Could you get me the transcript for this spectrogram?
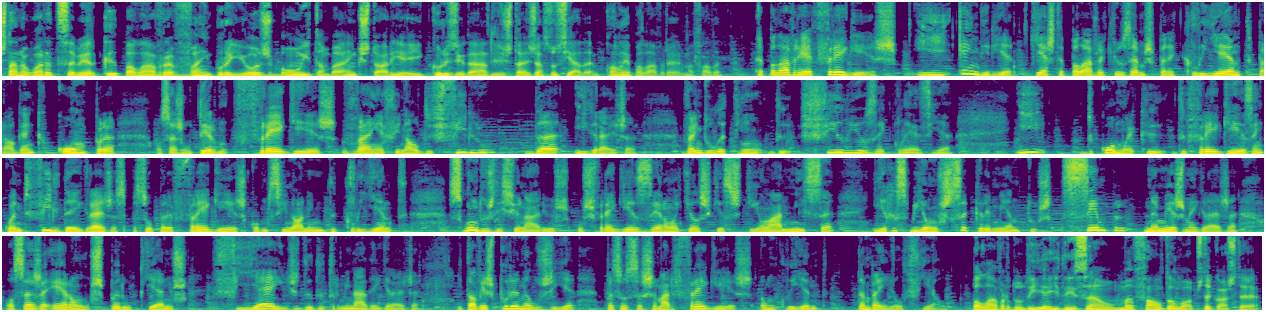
Está na hora de saber que palavra vem por aí hoje, bom e também que história e curiosidade lhe esteja associada. Qual é a palavra, Mafalda? A palavra é freguês e quem diria que esta palavra que usamos para cliente, para alguém que compra, ou seja, o termo freguês, vem afinal de filho da igreja. Vem do latim de filius ecclesia e de como é que de freguês enquanto filho da igreja se passou para freguês como sinónimo de cliente, segundo os dicionários, os fregueses eram aqueles que assistiam à missa e recebiam os sacramentos sempre na mesma igreja, ou seja, eram os paroquianos fiéis de determinada igreja. E talvez por analogia passou-se a chamar freguês a um cliente também ele fiel. Palavra do dia, edição Mafalda Lopes da Costa.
